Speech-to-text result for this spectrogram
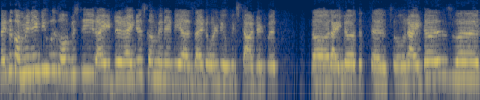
Like the community was obviously writer writers community as I told you we started with the writers itself. So writers were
